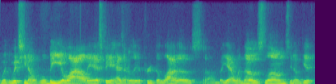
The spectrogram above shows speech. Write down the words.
which you know will be a while. The SBA hasn't really approved a lot of those, um, but yeah, when those loans you know get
